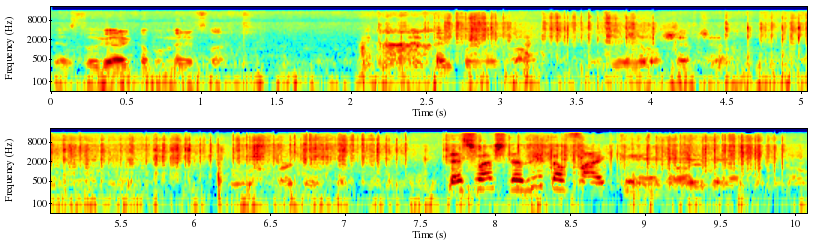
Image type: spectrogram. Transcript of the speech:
Yeah, still got a couple minutes left. Say 10, 20 minutes left. We'll do a little shit show. A little parking shit. Let's watch the little parking. No, uh, you better not put it down.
